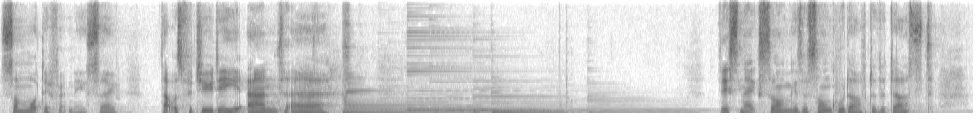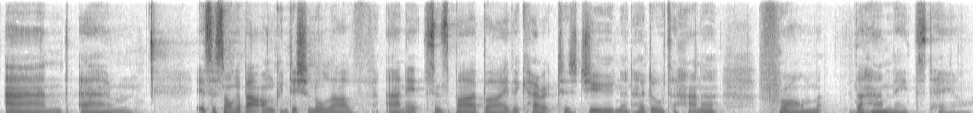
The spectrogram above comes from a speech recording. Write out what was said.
somewhat differently. So that was for Judy. And uh, this next song is a song called After the Dust. And um, it's a song about unconditional love. And it's inspired by the characters June and her daughter Hannah from The Handmaid's Tale.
